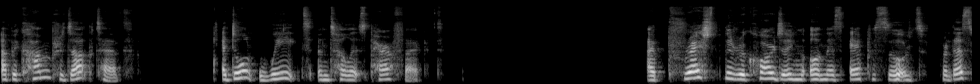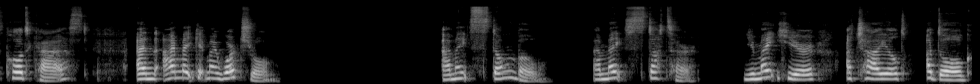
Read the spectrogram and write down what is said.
I become productive. I don't wait until it's perfect. I pressed the recording on this episode for this podcast, and I might get my words wrong. I might stumble. I might stutter. You might hear a child, a dog,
